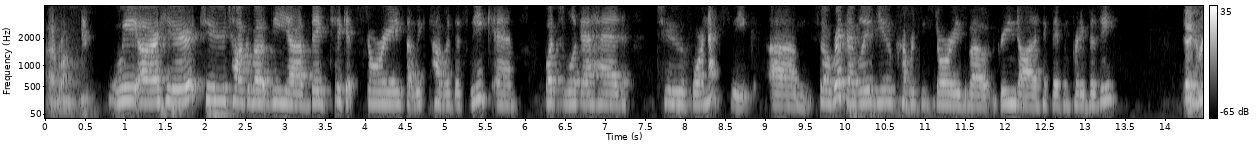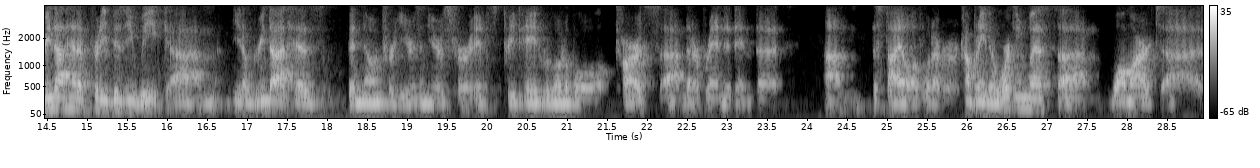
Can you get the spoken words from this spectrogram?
Hi, everyone. We are here to talk about the uh, big ticket stories that we covered this week and what to look ahead to for next week. Um, so, Rick, I believe you covered some stories about Green Dot. I think they've been pretty busy. Yeah, Green Dot had a pretty busy week. Um, you know, Green Dot has been known for years and years for its prepaid reloadable cards um, that are branded in the um, the style of whatever company they're working with, um, Walmart, uh,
